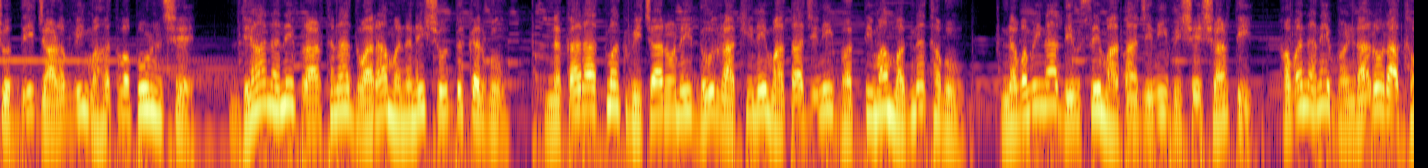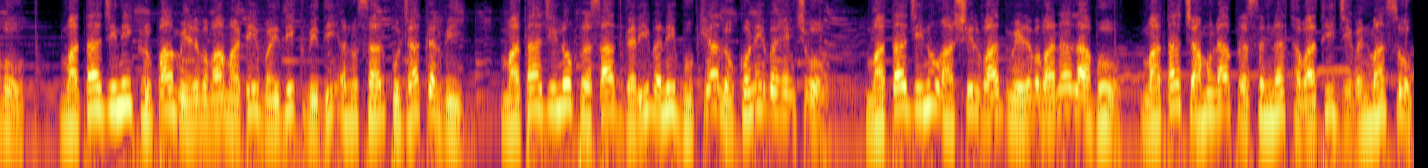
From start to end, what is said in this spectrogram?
શુદ્ધિ જાળવવી મહત્વપૂર્ણ છે. ધ્યાન અને પ્રાર્થના દ્વારા મનને શુદ્ધ કરવું. નકારાત્મક વિચારોને દૂર રાખીને માતાજીની ભક્તિમાં મગ્ન થવું. નવમીના દિવસે માતાજીની વિશેષ આરતી હવન અને ભંડારો રાખવો. માતાજીની કૃપા મેળવવા માટે વૈદિક વિધિ અનુસાર પૂજા કરવી. માતાજીનો પ્રસાદ ગરીબ અને ભૂખ્યા લોકોને વહેંચવો. માતાજીનું આશીર્વાદ મેળવવાના લાભો. માતા ચામુંડા પ્રસન્ન થવાથી જીવનમાં સુખ,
